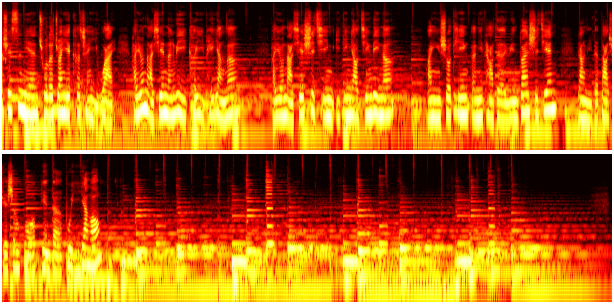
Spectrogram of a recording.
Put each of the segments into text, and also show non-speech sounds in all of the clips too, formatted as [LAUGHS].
大学四年，除了专业课程以外，还有哪些能力可以培养呢？还有哪些事情一定要经历呢？欢迎收听 Anita 的云端时间，让你的大学生活变得不一样哦。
